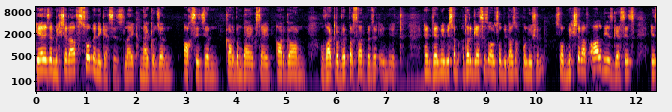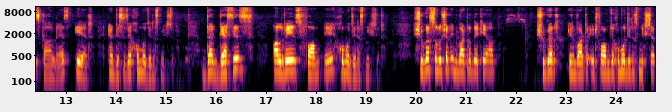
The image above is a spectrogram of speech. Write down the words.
air is a mixture of so many gases like nitrogen oxygen carbon dioxide argon water vapours are present in it and there may be some other gases also because of pollution. So mixture of all these gases is called as air and this is a homogeneous mixture. The gases always form a homogeneous mixture. Sugar solution in water dekhe aap. Sugar in water it forms a homogeneous mixture.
